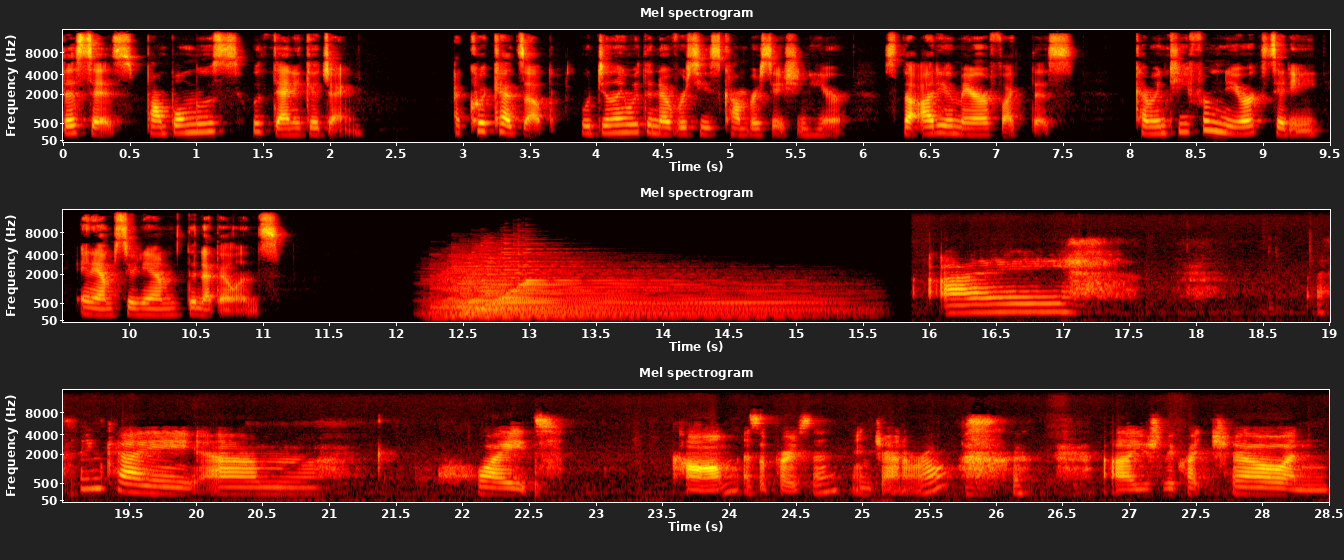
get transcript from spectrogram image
This is Pamplemousse with Danica Jeng. A quick heads up we're dealing with an overseas conversation here, so the audio may reflect this. Coming to you from New York City and Amsterdam, the Netherlands. I I think I am quite calm as a person in general. uh, usually quite chill and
